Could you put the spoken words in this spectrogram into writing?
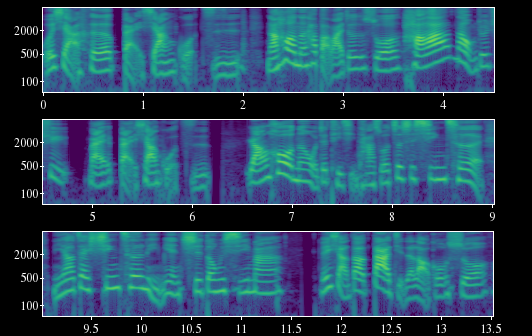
我想喝百香果汁。”然后呢，他爸爸就是说：“好啊，那我们就去买百香果汁。”然后呢，我就提醒他说：“这是新车，哎，你要在新车里面吃东西吗？”没想到大姐的老公说：“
